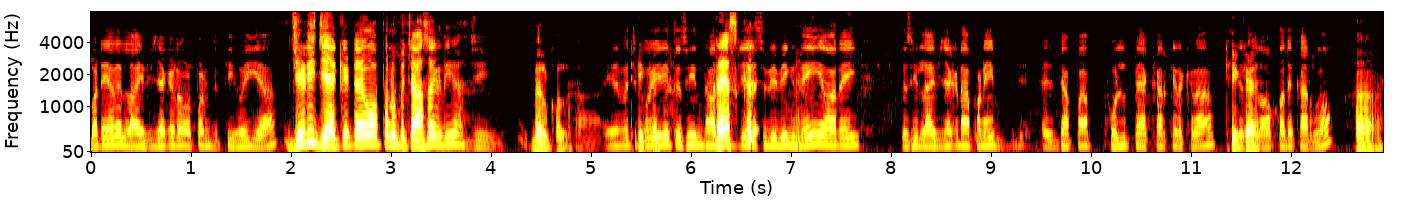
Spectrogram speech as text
ਬਟ ਇਹਨਾਂ ਨੇ ਲਾਈਫ ਜੈਕਟ ਆਪਾਂ ਨੂੰ ਦਿੱਤੀ ਹੋਈ ਆ। ਜਿਹੜੀ ਜੈਕਟ ਹੈ ਉਹ ਆਪਾਂ ਨੂੰ ਬਚਾ ਸਕਦੀ ਆ? ਜੀ। ਬਿਲਕੁਲ। ਹਾਂ ਇਹਦੇ ਵਿੱਚ ਕੋਈ ਨਹੀਂ ਤੁਸੀਂ ਕਰ- ਸਵੀਮਿੰਗ ਨਹੀਂ ਆ ਰਹੀ ਤੁਸੀਂ ਲਾਈਫ ਜੈਕਟ ਆਪਣੀ ਆਪਾਂ ਫੁੱਲ ਪੈਕ ਕਰਕੇ ਰੱਖਣਾ। ਠੀਕ ਹੈ। ਲੌਕ ਉਹਦੇ ਕਰ ਲਓ। ਹਾਂ।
